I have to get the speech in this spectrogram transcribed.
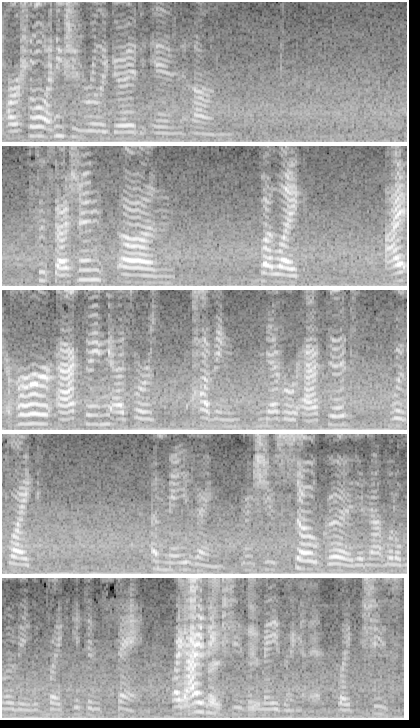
partial. I think she's really good in um, Secession. Um, but like, I her acting as far as having never acted was like amazing. I mean, she was so good in that little movie. That's like it's insane. Like I'm I think she's see it. amazing in it. Like she's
